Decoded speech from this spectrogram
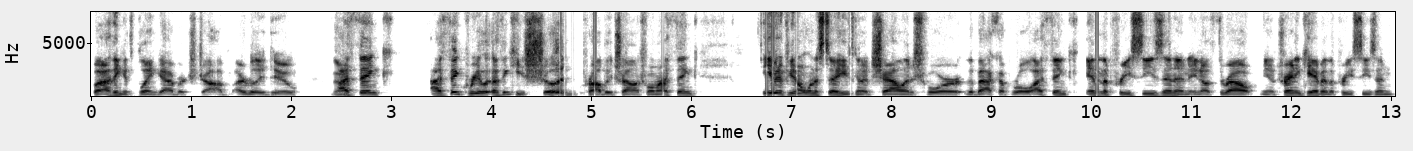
but I think it's Blaine Gabbert's job. I really do. Yeah. I think I think really I think he should probably challenge for him. I think even if you don't want to say he's going to challenge for the backup role, I think in the preseason and you know throughout you know training camp and the preseason,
